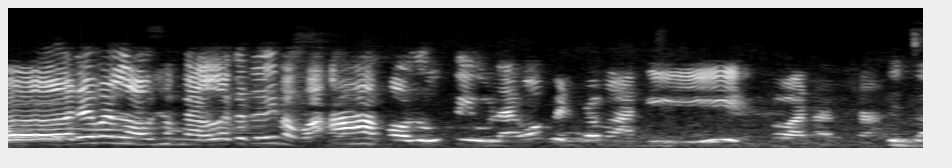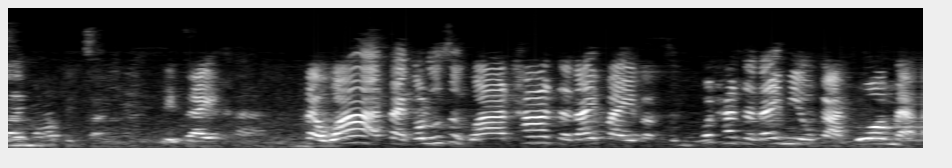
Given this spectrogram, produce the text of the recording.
เออได้ว่าเราทำงานแล้วเราก็จะได้แบบว่าอ่าพอรู้ฟิลแล้วว่าเป็นประมาณนี้ประมาณนั้นค่ะ ติดใจมากติดใจติดใจค่ะ แต่ว่าแต่ก็รู้สึกว่าถ้าจะได้ไปแบบสมมติว่าถ้าจะได้มีโอกาสร่วมแบบ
